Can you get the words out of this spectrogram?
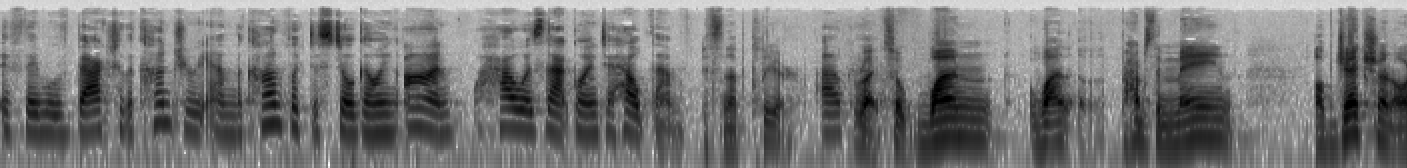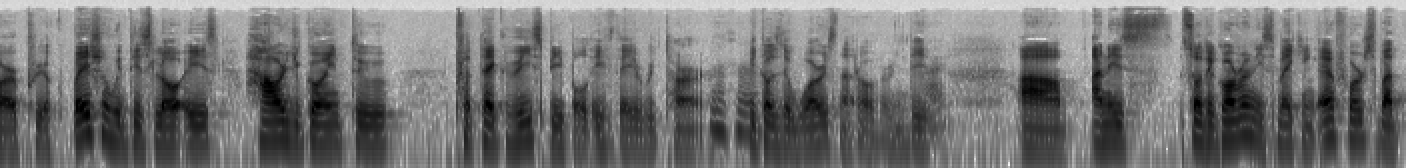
if they move back to the country and the conflict is still going on, how is that going to help them? It's not clear. Okay. Right. So one one perhaps the main objection or preoccupation with this law is how are you going to protect these people if they return mm-hmm. because the war is not over indeed. Right. Um, and it's, so the government is making efforts, but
